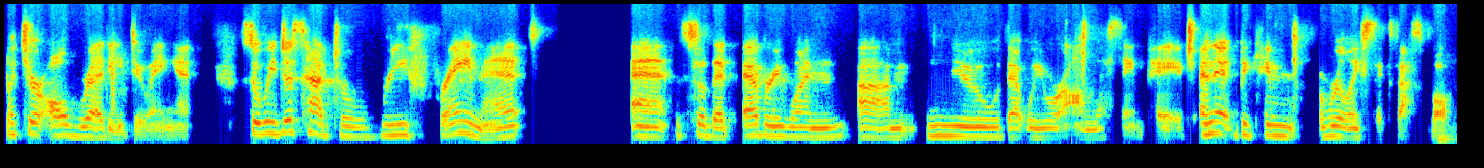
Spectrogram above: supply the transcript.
but you're already doing it so we just had to reframe it and so that everyone um, knew that we were on the same page and it became really successful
